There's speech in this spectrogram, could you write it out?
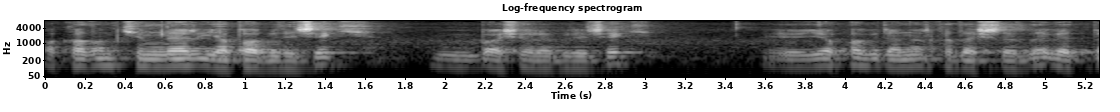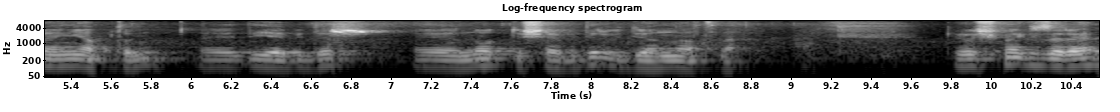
Bakalım kimler yapabilecek, başarabilecek. E, yapabilen arkadaşlar da evet ben yaptım e, diyebilir, e, not düşebilir videonun altına. Görüşmek üzere.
